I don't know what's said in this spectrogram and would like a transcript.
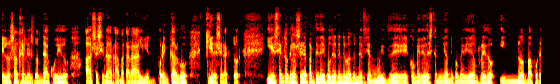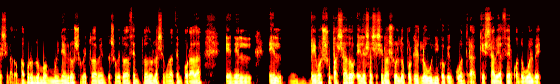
en Los Ángeles, donde ha acudido a asesinar, a matar a alguien por encargo, quiere ser actor. Y es cierto que la serie a partir de ahí podría tener una tendencia muy de eh, comedia desternillando y comedia de enredo, y no va por ese lado. Va por un humor muy negro, sobre todo, sobre todo acentuado en la segunda temporada, en el él vemos su pasado, él es asesino a sueldo porque es lo único que encuentra que sabe hacer cuando vuelve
